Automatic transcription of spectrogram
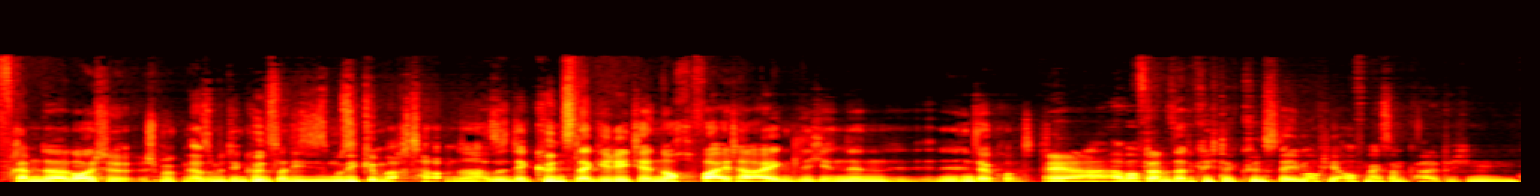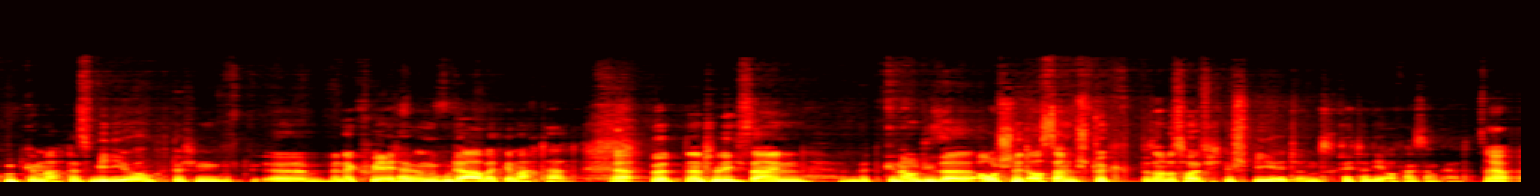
fremder Leute schmücken, also mit den Künstlern, die diese Musik gemacht haben. Ne? Also der Künstler gerät ja noch weiter eigentlich in den, in den Hintergrund. Ja, aber auf der anderen Seite kriegt der Künstler eben auch die Aufmerksamkeit durch ein gut gemachtes Video, durch ein, äh, wenn der Creator eine gute Arbeit gemacht hat, ja. wird natürlich sein, wird genau dieser Ausschnitt aus seinem Stück besonders häufig gespielt und kriegt dann die Aufmerksamkeit. Ja.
